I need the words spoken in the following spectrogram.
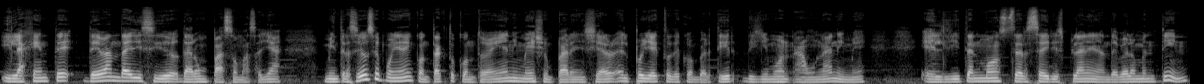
Y la gente de Bandai decidió dar un paso más allá. Mientras ellos se ponían en contacto con Toei Animation para iniciar el proyecto de convertir Digimon a un anime, el Digital Monster Series Planning and Development Team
